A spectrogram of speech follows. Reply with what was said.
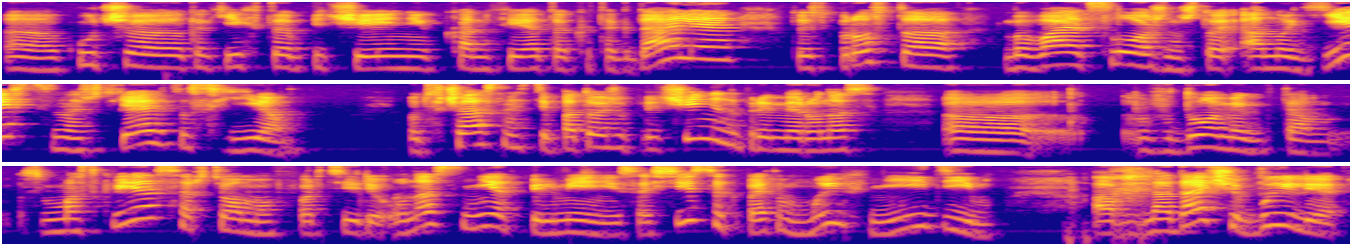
э, куча каких-то печенек, конфеток и так далее. То есть просто бывает сложно, что оно есть, значит, я это съем. Вот в частности, по той же причине, например, у нас э, в доме там в Москве с Артемом в квартире у нас нет пельменей и сосисок, поэтому мы их не едим. А на даче были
